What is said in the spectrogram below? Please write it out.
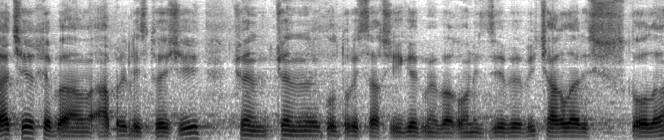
რაც შეეხება აპრილის თვეში ჩვენ ჩვენ კულტურის სახლში იგეგმება ღონისძიებები ჩაღლარის სკოლა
